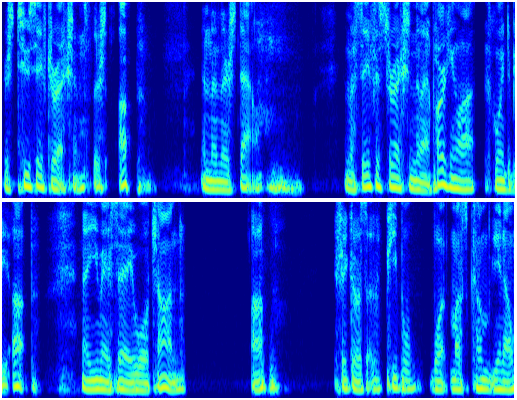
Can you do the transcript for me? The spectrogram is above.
There's two safe directions. There's up and then there's down. And the safest direction in that parking lot is going to be up. Now you may say, well, John, up. If it goes, up, people, what must come, you know,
